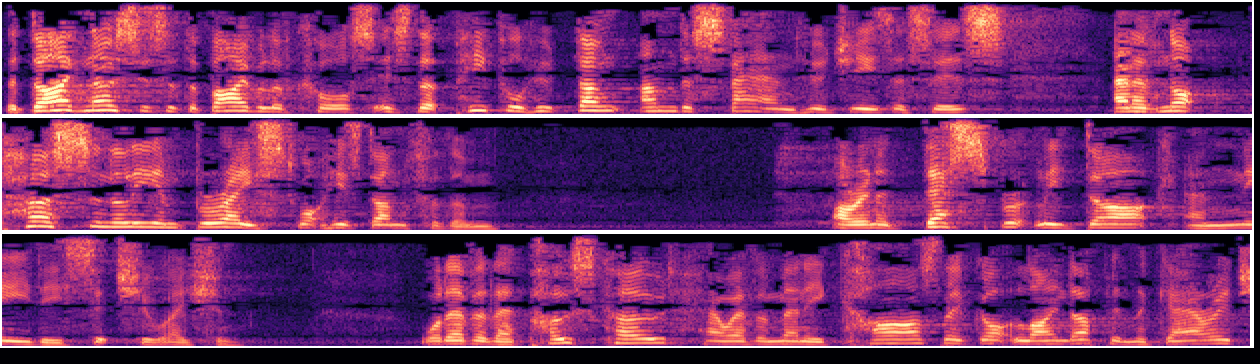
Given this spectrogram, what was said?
The diagnosis of the Bible, of course, is that people who don't understand who Jesus is and have not personally embraced what he's done for them are in a desperately dark and needy situation. Whatever their postcode, however many cars they've got lined up in the garage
